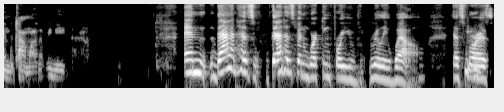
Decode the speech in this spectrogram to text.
in the timeline that we need and that has that has been working for you really well as far mm-hmm. as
